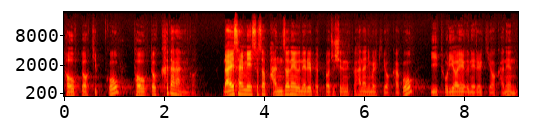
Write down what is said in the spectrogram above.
더욱더 깊고 더욱더 크다라는 것. 나의 삶에 있어서 반전의 은혜를 베풀어 주시는 그 하나님을 기억하고 이 도리어의 은혜를 기억하는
